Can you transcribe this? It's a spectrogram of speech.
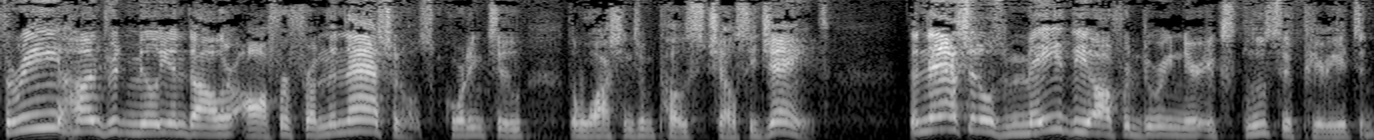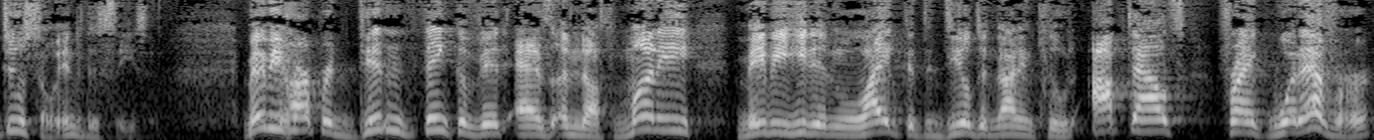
$300 million offer from the Nationals, according to the Washington Post's Chelsea Janes. The Nationals made the offer during their exclusive period to do so into the season. Maybe Harper didn't think of it as enough money. Maybe he didn't like that the deal did not include opt outs. Frank, whatever.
